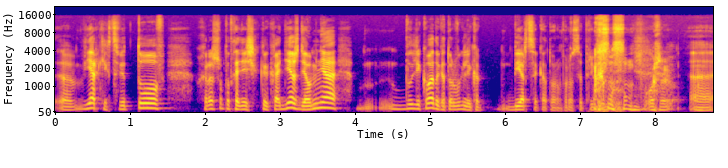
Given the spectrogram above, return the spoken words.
э, ярких цветов, хорошо подходящих к одежде. А у меня были квады, которые выглядели как берцы, которым просто прибили. Боже. Э,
